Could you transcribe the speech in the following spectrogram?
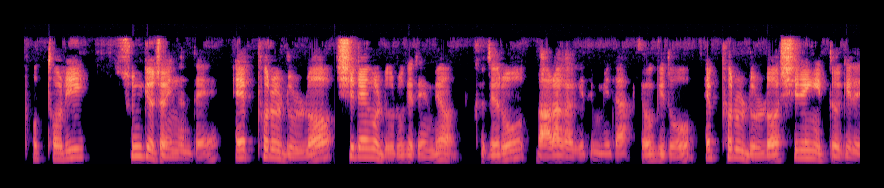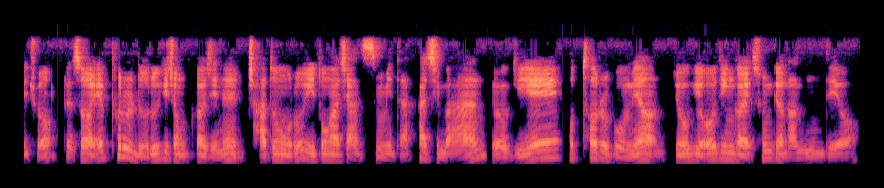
포털이 숨겨져 있는데 F를 눌러 실행을 누르게 되면 그대로 날아가게 됩니다. 여기도 F를 눌러 실행이 뜨게 되죠. 그래서 F를 누르기 전까지는 자동으로 이동하지 않습니다. 하지만 여기에 포털을 보면 여기 어딘가에 숨겨놨는데요.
